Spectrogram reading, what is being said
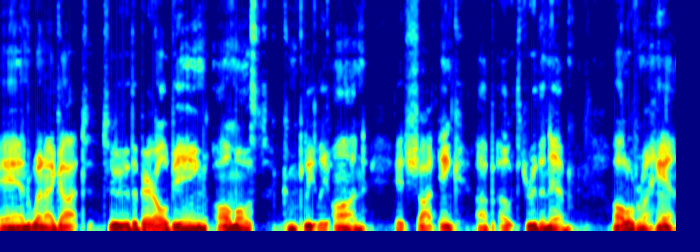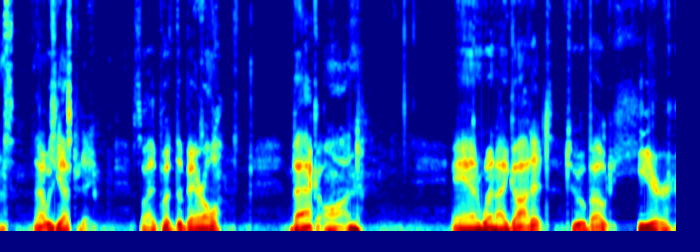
And when I got to the barrel being almost completely on, it shot ink up out through the nib all over my hands. That was yesterday. So I put the barrel back on and when I got it to about here,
